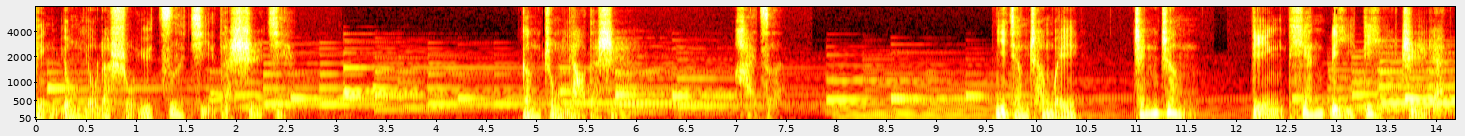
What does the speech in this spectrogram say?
并拥有了属于自己的世界。更重要的是，孩子，你将成为真正顶天立地之人。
